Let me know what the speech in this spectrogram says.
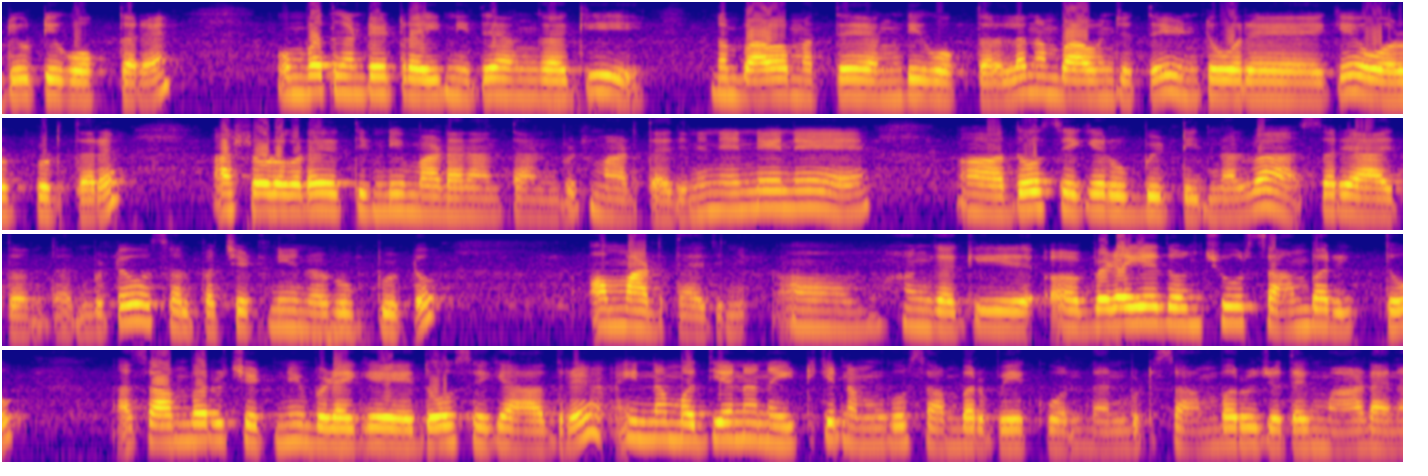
ಡ್ಯೂಟಿಗೆ ಹೋಗ್ತಾರೆ. ಒಂಬತ್ತು ಗಂಟೆ ಟ್ರೈನ್ ಇದೆ ಹಂಗಾಗಿ ನಮ್ಮ ಬಾವ ಮತ್ತೆ ಅಂಗಡಿಗೆ ಹೋಗ್ತಾರಲ್ಲ ನಮ್ಮ ಬಾವನ ಜೊತೆ ಎಂಟೂವರೆಗೆ ಹೊರಟ್ಬಿಡ್ತಾರೆ. ಅಷ್ಟರೊಳಗಡೆ ತಿಂಡಿ ಮಾಡೋಣ ಅಂತ ಅಂದ್ಬಿಟ್ಟು ಮಾಡ್ತಾಯಿದ್ದೀನಿ ನೆನ್ನೆನೇ ದೋಸೆಗೆ ರುಬ್ಬಿಟ್ಟಿದ್ನಲ್ವ ಸರಿ ಆಯಿತು ಅಂತ ಅಂದ್ಬಿಟ್ಟು ಸ್ವಲ್ಪ ಚಟ್ನಿನ ರುಬ್ಬಿಟ್ಟು ಆ, ಮಾಡ್ತಾಯಿದ್ದೀನಿ ಹಾಗಾಗಿ ಬೆಳಗ್ಗೆದೊಂಚೂರು ಸಾಂಬಾರು ಇತ್ತು. ಸಾಂಬಾರು ಚಟ್ನಿ ಬೆಳಗ್ಗೆ ದೋಸೆಗೆ ಆದರೆ ಇನ್ನು ಮಧ್ಯಾಹ್ನ ನೈಟ್ಗೆ ನಮಗೂ ಸಾಂಬಾರು ಬೇಕು ಅಂತ ಅಂದ್ಬಿಟ್ಟು ಸಾಂಬಾರು ಜೊತೆಗೆ ಮಾಡೋಣ.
